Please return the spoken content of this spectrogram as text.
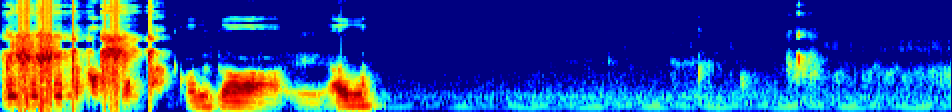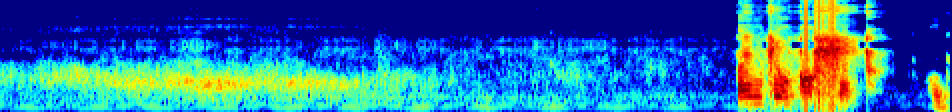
17%. ¿Cuánto estaba eh, alma? Veintiún por ciento. Ok.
